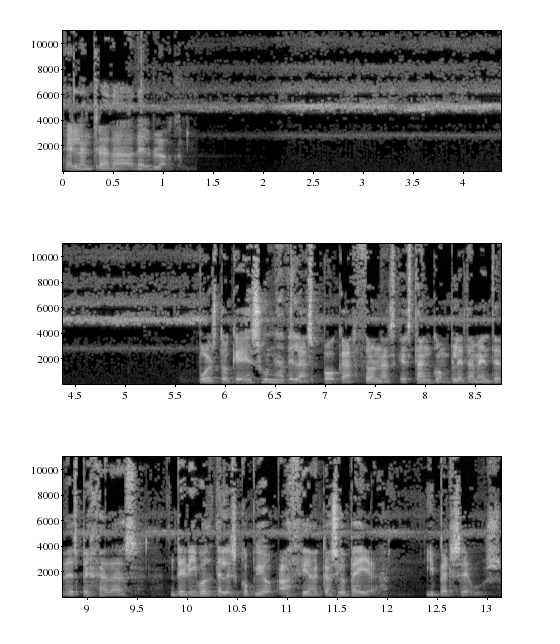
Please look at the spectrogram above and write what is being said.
en la entrada del blog. Puesto que es una de las pocas zonas que están completamente despejadas, derivo el telescopio hacia Casiopeia y Perseus.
